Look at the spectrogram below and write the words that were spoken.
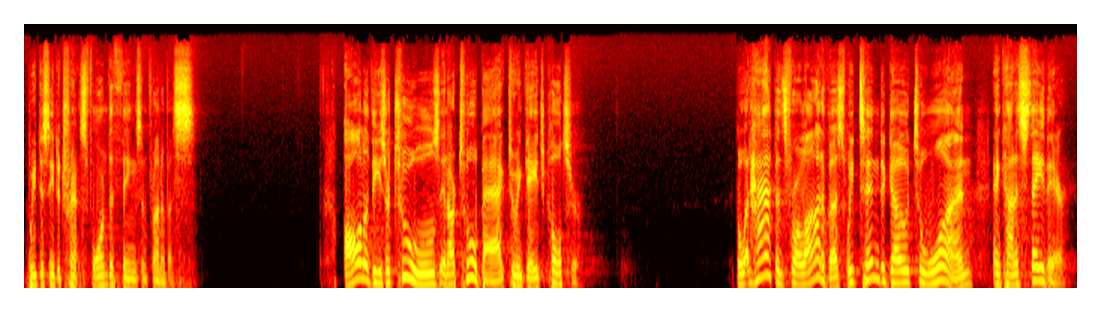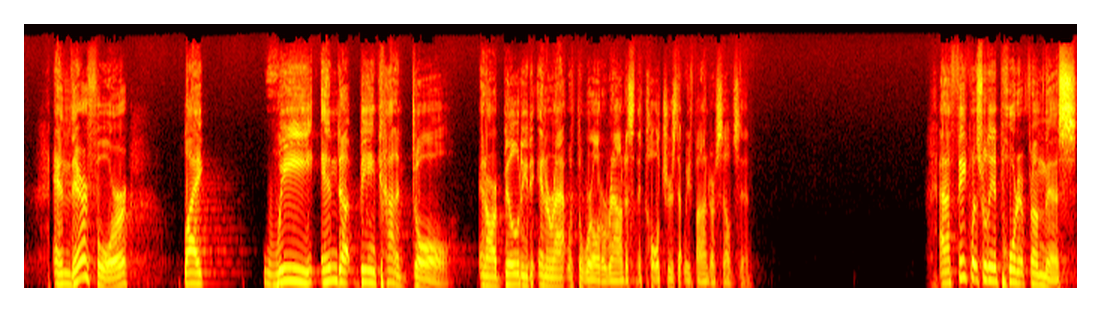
we just need to transform the things in front of us. All of these are tools in our tool bag to engage culture. But what happens for a lot of us, we tend to go to one and kind of stay there. And therefore, like, we end up being kind of dull in our ability to interact with the world around us and the cultures that we find ourselves in. And I think what's really important from this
